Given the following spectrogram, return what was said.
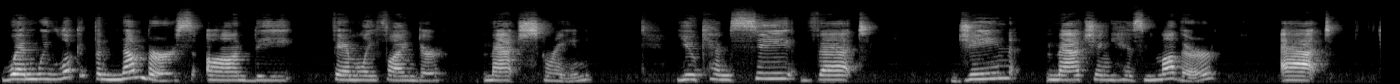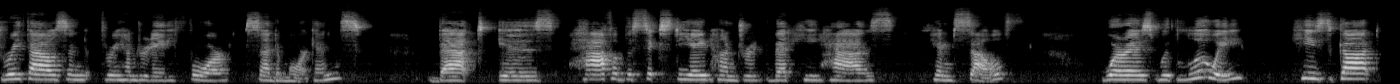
When we look at the numbers on the Family Finder match screen, you can see that Gene matching his mother at 3,384 centimorgans. That is half of the 6,800 that he has himself. Whereas with Louis, he's got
